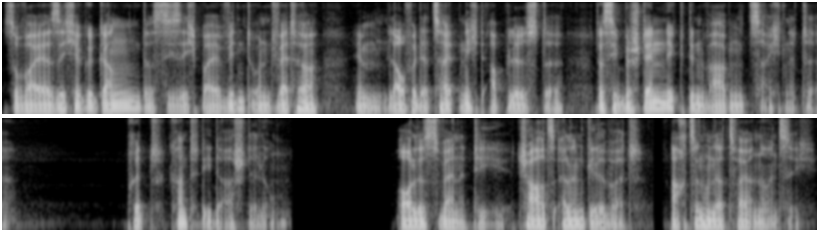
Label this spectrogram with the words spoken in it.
So war er sicher gegangen, dass sie sich bei Wind und Wetter im Laufe der Zeit nicht ablöste, dass sie beständig den Wagen zeichnete. Britt kannte die Darstellung. All is Vanity, Charles Allen Gilbert, 1892.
